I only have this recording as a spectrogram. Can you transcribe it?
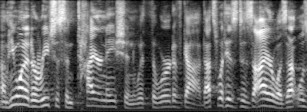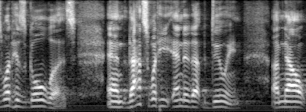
Um, he wanted to reach this entire nation with the Word of God. That's what his desire was, that was what his goal was. And that's what he ended up doing. Um, now,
